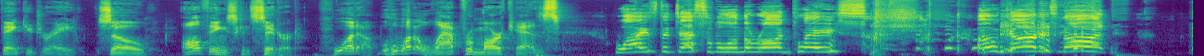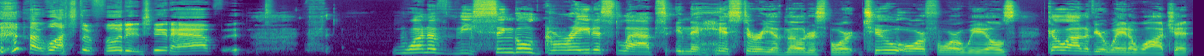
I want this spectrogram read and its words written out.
Thank you, Dre. So, all things considered, what a what a lap from Marquez. Why is the decimal in the wrong place? oh god, it's not! I watched the footage. It happened. One of the single greatest laps in the history of motorsport, two or four wheels. Go out of your way to watch it.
